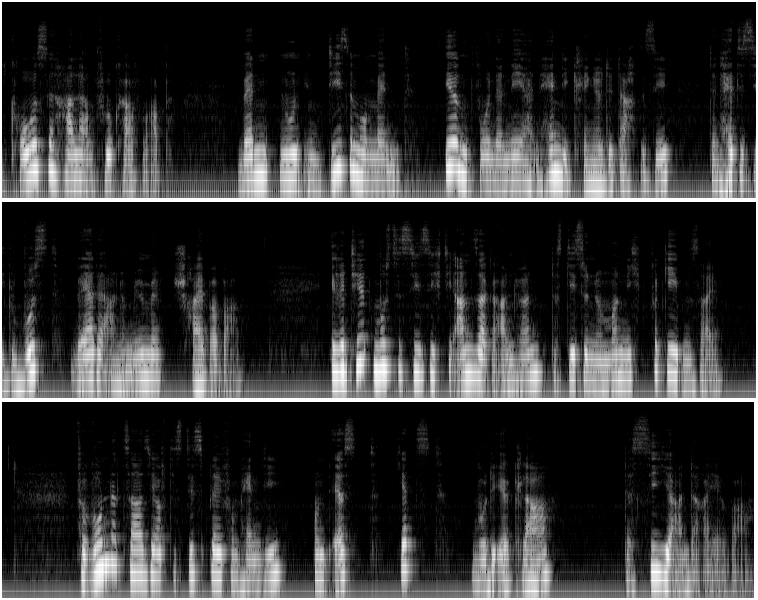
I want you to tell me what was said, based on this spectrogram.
die große Halle am Flughafen ab. Wenn nun in diesem Moment irgendwo in der Nähe ein Handy klingelte, dachte sie, dann hätte sie gewusst, wer der anonyme Schreiber war. Irritiert musste sie sich die Ansage anhören, dass diese Nummer nicht vergeben sei. Verwundert sah sie auf das Display vom Handy und erst jetzt wurde ihr klar, dass sie ja an der Reihe war.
